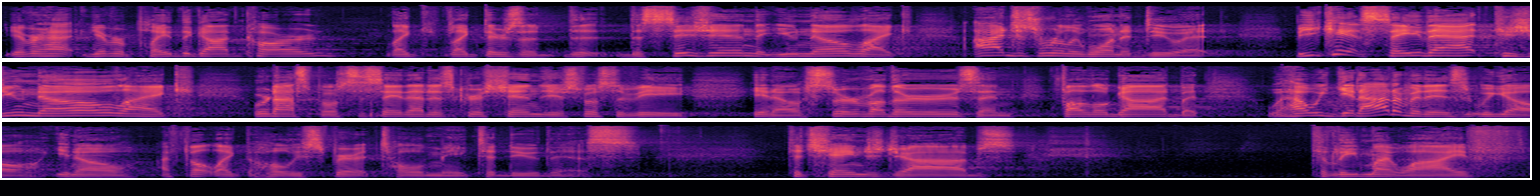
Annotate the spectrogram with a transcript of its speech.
You ever had, you ever played the God card? Like, like there's a decision that you know, like, I just really want to do it. But you can't say that because you know, like, we're not supposed to say that as Christians. You're supposed to be, you know, serve others and follow God. But how we get out of it is we go, you know, I felt like the Holy Spirit told me to do this, to change jobs, to leave my wife,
